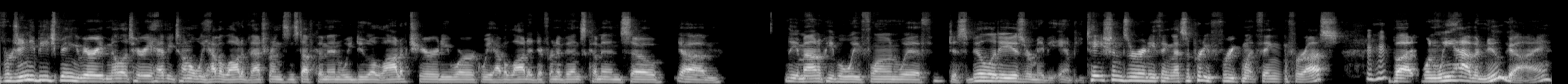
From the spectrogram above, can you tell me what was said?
Virginia Beach being a very military heavy tunnel, we have a lot of veterans and stuff come in. We do a lot of charity work. We have a lot of different events come in. So, um, the amount of people we've flown with disabilities or maybe amputations or anything that's a pretty frequent thing for us Mhm. but when we have a new guy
